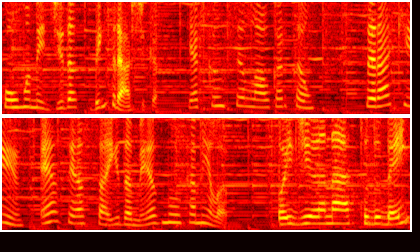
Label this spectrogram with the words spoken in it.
com uma medida bem drástica, que é cancelar o cartão. Será que essa é a saída mesmo, Camila? Oi, Diana, tudo bem?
